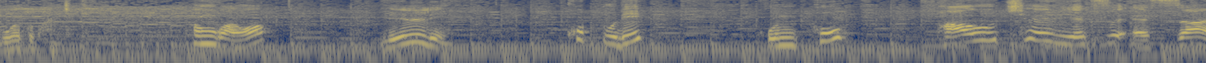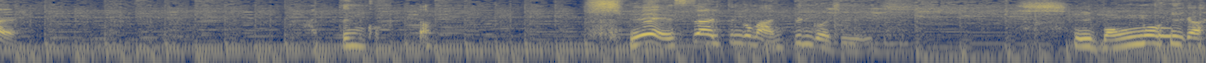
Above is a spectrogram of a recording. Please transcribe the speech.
뭐가 또 반짝해 형광어 릴링 코뿌리 본포 바우체 리엑스 SR 안 뜬 것 같다? 얘 SR 뜬 거면 안 뜬 거지. 이 멍멍이가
